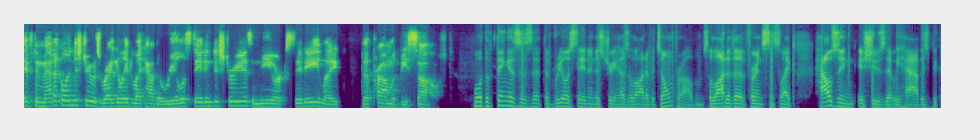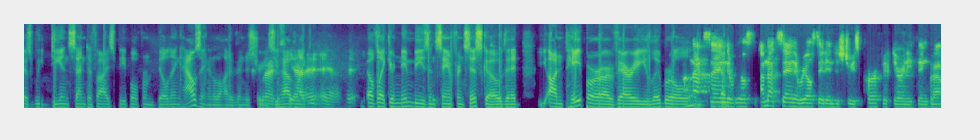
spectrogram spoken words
if the medical industry was regulated like how the real estate industry is in New York City, like the problem would be solved. Well, the thing is, is that the real estate industry has a lot of its own problems. A lot of the, for instance, like housing issues that we have is because we de-incentivize people from building housing in a lot of industries. Right. You have yeah, like yeah, yeah. you have like your NIMBYs in San Francisco that on paper are very liberal. I'm not saying the real. I'm not saying the real estate industry is perfect or anything, but I,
